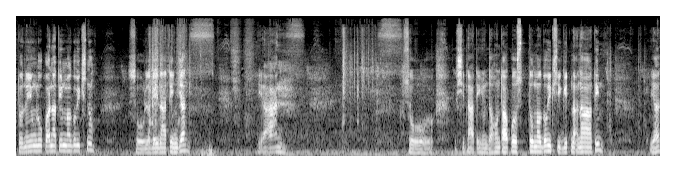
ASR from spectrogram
Ito na yung lupa natin mga gawiks no. So lagay natin diyan. Yan. So isin natin yung dahon tapos ito mga gawiks igitna natin. Yan.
